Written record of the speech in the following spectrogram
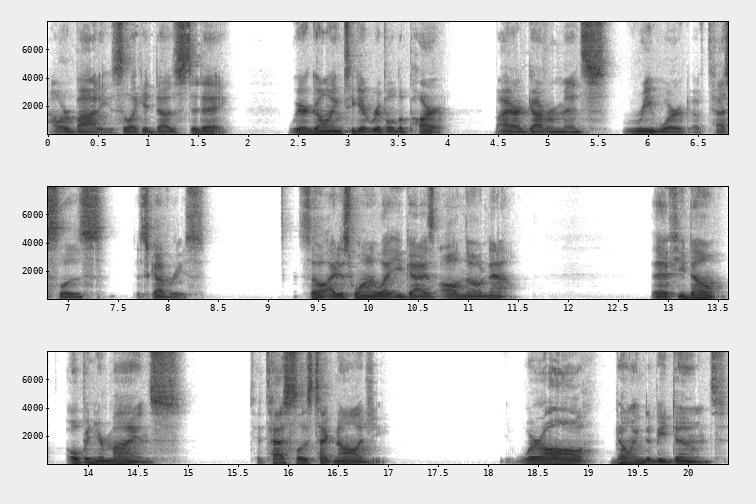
our bodies, like it does today. We're going to get rippled apart by our government's rework of Tesla's discoveries. So I just want to let you guys all know now that if you don't open your minds to Tesla's technology, we're all going to be doomed.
